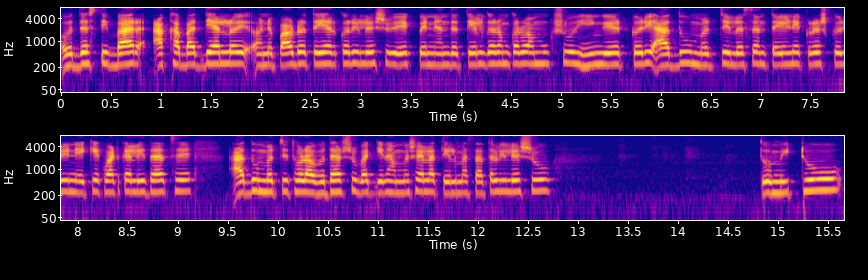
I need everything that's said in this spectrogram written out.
હવે દસથી બાર આખા બાદિયા લઈ અને પાવડર તૈયાર કરી લઈશું એક પેનની અંદર તેલ ગરમ કરવા મૂકશું. હિંગ એડ કરી આદુ, મરચી, લસણ તૈણે ક્રશ કરીને એક એક વાટકા લીધા છે. આદું, મરચી થોડા વધારશું. બાકીના મસાલા તેલમાં સાતળી લેશું. તો મીઠું,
